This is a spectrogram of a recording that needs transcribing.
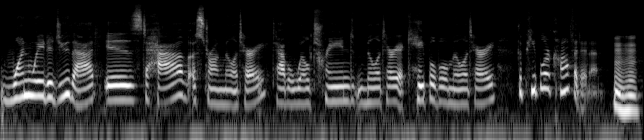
one way to do that is to have a strong military, to have a well trained military, a capable military that people are confident in. Mm-hmm.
